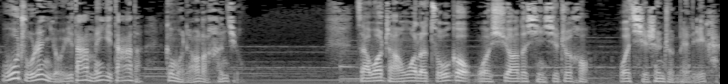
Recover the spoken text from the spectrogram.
吴主任有一搭没一搭的跟我聊了很久，在我掌握了足够我需要的信息之后，我起身准备离开。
